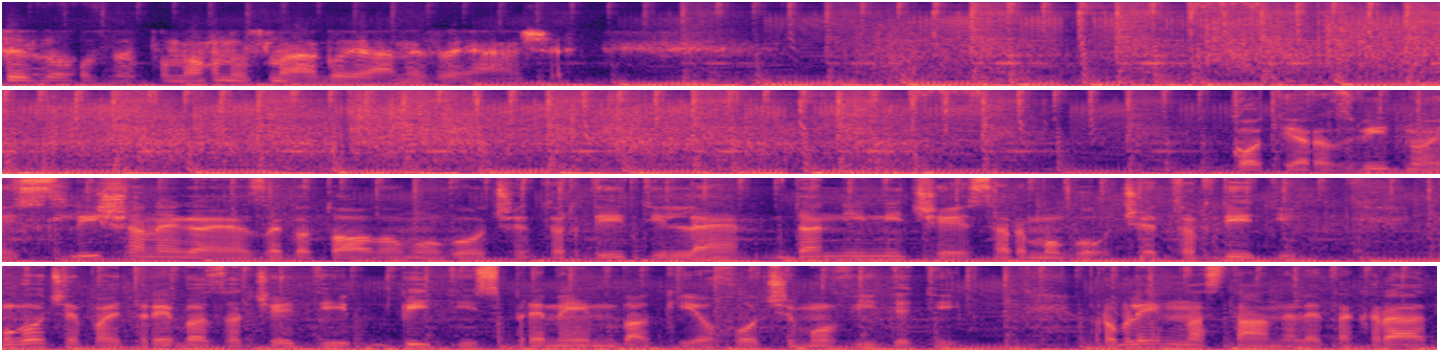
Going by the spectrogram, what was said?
celo za ponovno zmago Jane Zajanše. Kot je razvidno iz slišanega, je zagotovo mogoče trditi le, da ni ničesar mogoče trditi. Mogoče pa je treba začeti biti sprememba, ki jo hočemo videti. Problem nastane le takrat,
